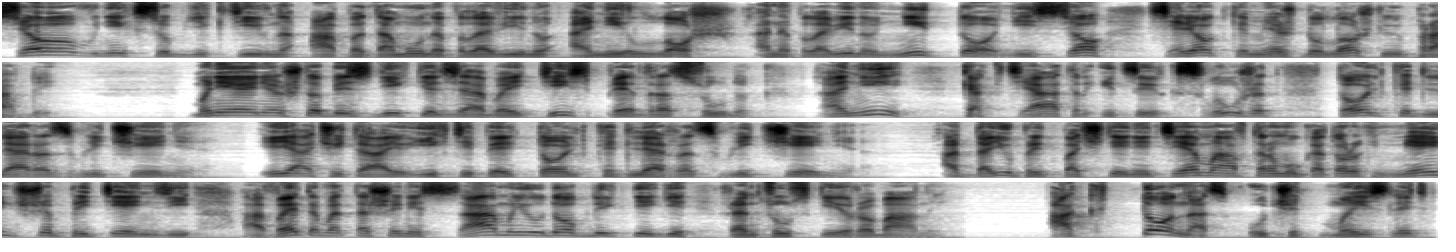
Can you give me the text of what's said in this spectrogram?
Все в них субъективно, а потому наполовину они ложь, а наполовину ни то, ни сё, середка между ложью и правдой. Мнение, что без них нельзя обойтись, предрассудок. Они, как театр и цирк, служат только для развлечения. И я читаю их теперь только для развлечения. Отдаю предпочтение тем авторам, у которых меньше претензий, а в этом отношении самые удобные книги – французские романы. «А кто нас учит мыслить,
